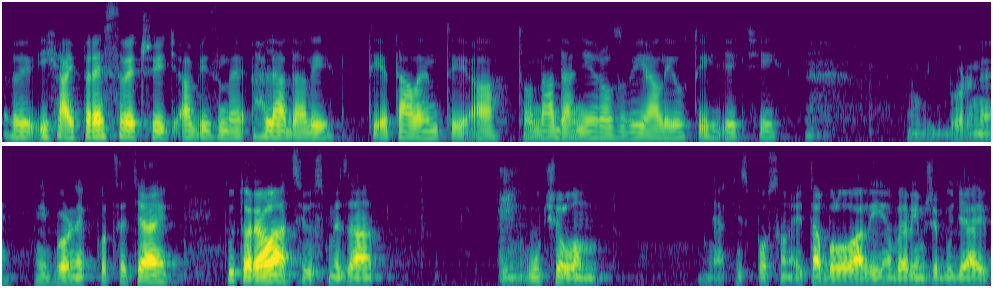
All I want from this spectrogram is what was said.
e, ich aj presvedčiť, aby sme hľadali tie talenty a to nadanie rozvíjali u tých detí. No, výborne, výborne. V podstate aj túto reláciu sme za tým účelom nejakým spôsobom etablovali a verím, že bude aj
